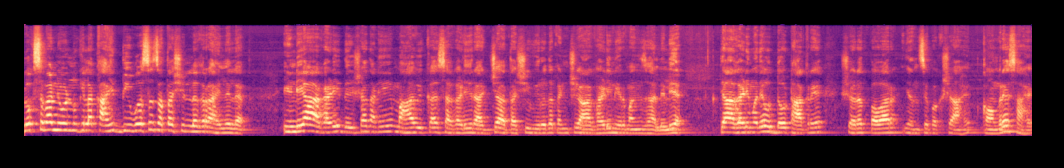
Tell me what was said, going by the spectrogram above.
लोकसभा निवडणुकीला काही दिवसच आता शिल्लक राहिलेले आहेत. इंडिया आघाडी देशात आणि महाविकास आघाडी राज्यात अशी विरोधकांची आघाडी निर्माण झालेली आहे. त्या आघाडीमध्ये उद्धव ठाकरे शरद पवार यांचे पक्ष आहेत काँग्रेस आहे.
